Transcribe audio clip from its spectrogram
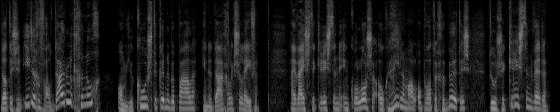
Dat is in ieder geval duidelijk genoeg om je koers te kunnen bepalen in het dagelijkse leven. Hij wijst de christenen in Kolossen ook helemaal op wat er gebeurd is toen ze christen werden.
